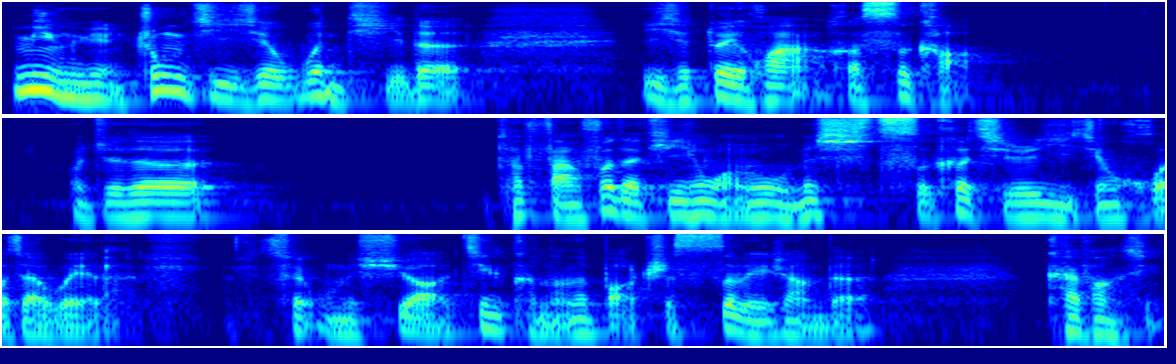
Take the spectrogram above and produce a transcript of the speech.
命运终极一些问题的一些对话和思考，我觉得他反复的提醒我们，我们此刻其实已经活在未来，所以我们需要尽可能的保持思维上的开放性。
